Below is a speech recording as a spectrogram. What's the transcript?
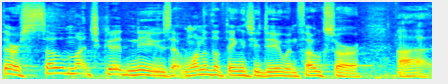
There is so much good news that one of the things you do when folks are uh,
